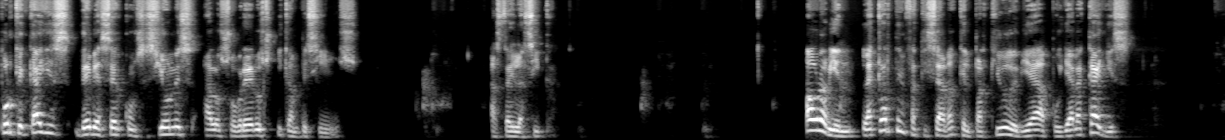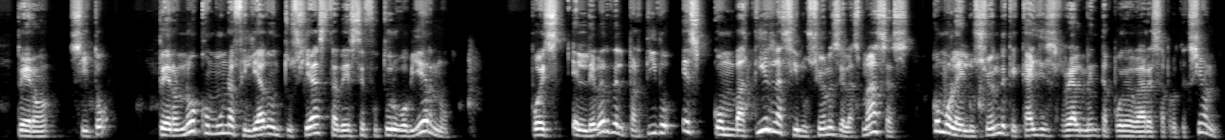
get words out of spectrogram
porque Calles debe hacer concesiones a los obreros y campesinos. Hasta ahí la cita. Ahora bien, la carta enfatizaba que el partido debía apoyar a Calles, pero, cito, pero no como un afiliado entusiasta de este futuro gobierno, pues el deber del partido es combatir las ilusiones de las masas, como la ilusión de que Calles realmente puede dar esa protección.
